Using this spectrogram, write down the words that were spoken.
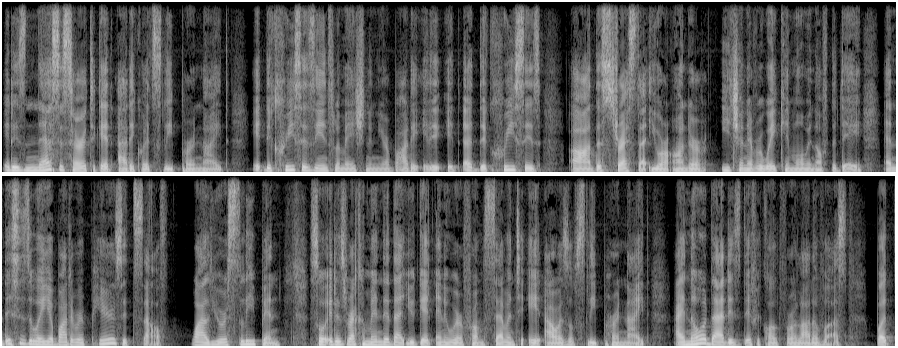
It is necessary to get adequate sleep per night. It decreases the inflammation in your body. It, it, it uh, decreases uh, the stress that you are under each and every waking moment of the day. And this is the way your body repairs itself while you're sleeping. So it is recommended that you get anywhere from seven to eight hours of sleep per night. I know that is difficult for a lot of us, but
